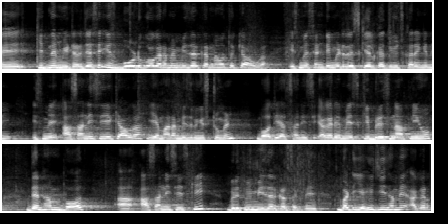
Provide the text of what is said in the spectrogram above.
कितने मीटर? जैसे इस बोर्ड को अगर हमें मेज़र करना हो तो क्या होगा? इसमें सेंटीमीटर स्केल का तो यूज़ करेंगे नहीं। इसमें आसानी से ये क्या होगा? ये हमारा मेजरिंग इंस्ट्रूमेंट बहुत ही आसानी से। अगर हमें इसकी ब्रिथ नापनी हो देन हम बहुत आ, आसानी से इसकी ब्रिथ में मेज़र कर सकते हैं। बट यही चीज़ हमें अगर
